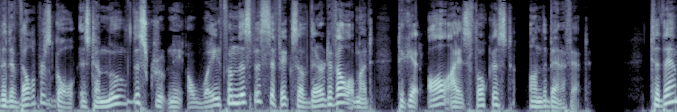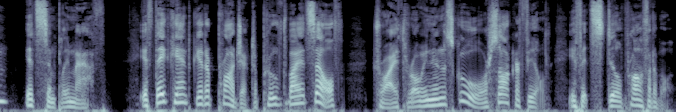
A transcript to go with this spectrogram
the developer's goal is to move the scrutiny away from the specifics of their development to get all eyes focused on the benefit. To them, it's simply math. If they can't get a project approved by itself, try throwing in a school or soccer field if it's still profitable.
